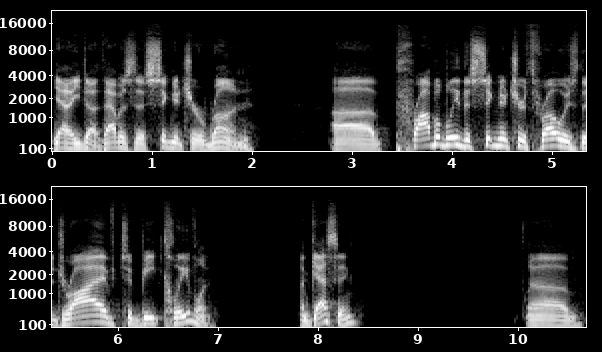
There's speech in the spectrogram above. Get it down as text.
Yeah, he does. That was the signature run. Uh, probably the signature throw is the drive to beat Cleveland. I'm guessing. Um,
